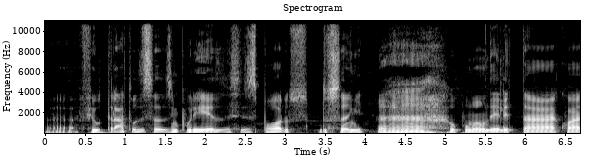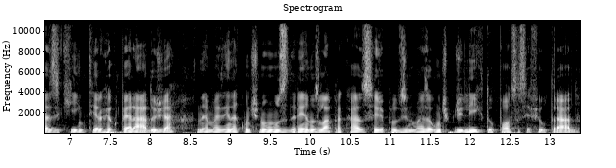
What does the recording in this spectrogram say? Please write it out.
a, filtrar todas essas impurezas, esses esporos do sangue. Uh, o pulmão dele está quase que inteiro recuperado já, né? Mas ainda continuam uns drenos lá para caso seja produzindo mais algum tipo de líquido possa ser filtrado,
